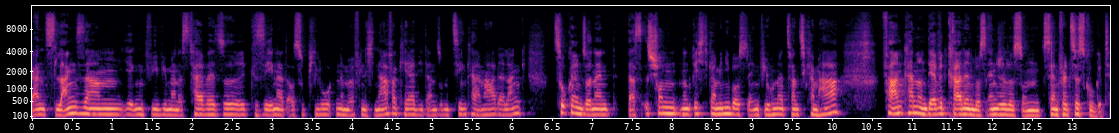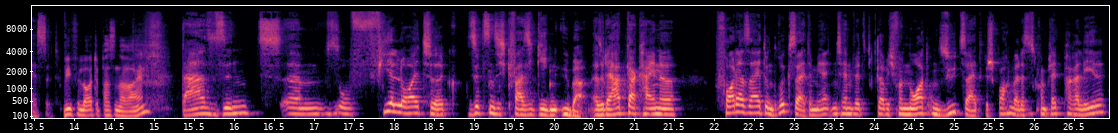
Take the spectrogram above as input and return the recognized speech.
ganz langsam irgendwie, wie man das teilweise gesehen hat aus so Piloten im öffentlichen Nahverkehr, die dann so mit 10 kmh da lang zuckeln, sondern das ist schon ein richtiger Minibus, der irgendwie 120 kmh fahren kann und der wird gerade in Los Angeles und San Francisco getestet. Wie viele Leute passen da rein? Da sind ähm, so vier Leute sitzen sich quasi gegenüber. Also der hat gar keine Vorderseite und Rückseite mehr. Intern wird, glaube ich, von Nord- und Südseite gesprochen, weil das ist komplett parallel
